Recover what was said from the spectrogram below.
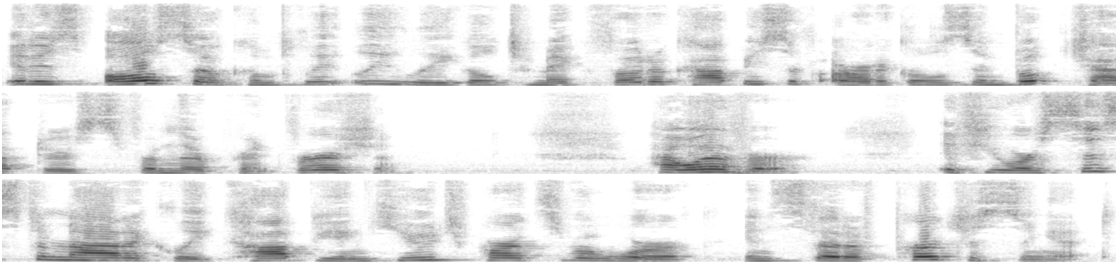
It is also completely legal to make photocopies of articles and book chapters from their print version. However, if you are systematically copying huge parts of a work instead of purchasing it,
